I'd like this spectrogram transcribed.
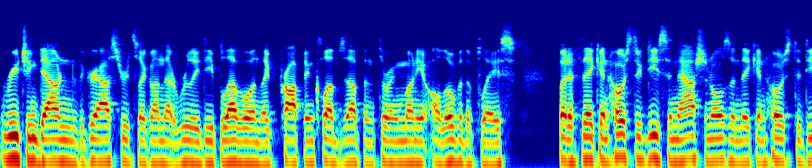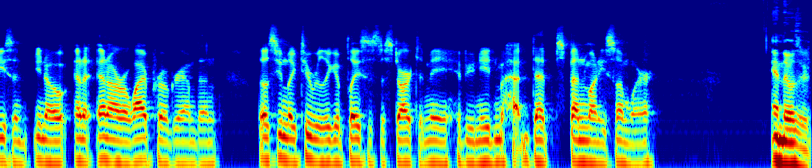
reaching down into the grassroots like on that really deep level and like propping clubs up and throwing money all over the place. But if they can host a decent nationals and they can host a decent you know NROI program, then those seem like two really good places to start to me if you need to spend money somewhere. And those are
